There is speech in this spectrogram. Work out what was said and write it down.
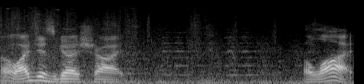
Oh, I just got shot. A lot.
